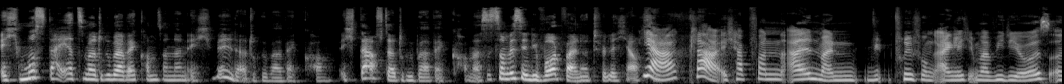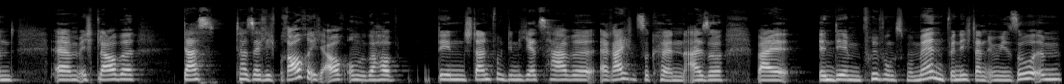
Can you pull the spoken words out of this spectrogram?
ich muss da jetzt mal drüber wegkommen, sondern ich will da drüber wegkommen. Ich darf da drüber wegkommen. Das ist so ein bisschen die Wortwahl natürlich auch. Ja, klar. Ich habe von allen meinen Prüfungen eigentlich immer Videos und ähm, ich glaube, das tatsächlich brauche ich auch, um überhaupt den Standpunkt, den ich jetzt habe, erreichen zu können. Also, weil in dem Prüfungsmoment bin ich dann irgendwie so im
